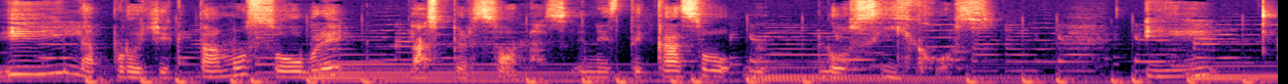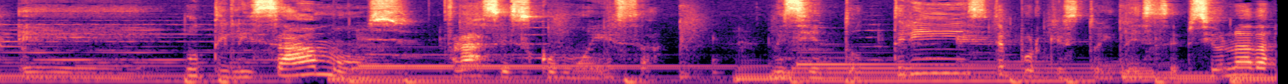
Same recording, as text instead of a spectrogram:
y la proyectamos sobre las personas, en este caso los hijos. Y eh, utilizamos frases como esa. Me siento triste porque estoy decepcionada.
